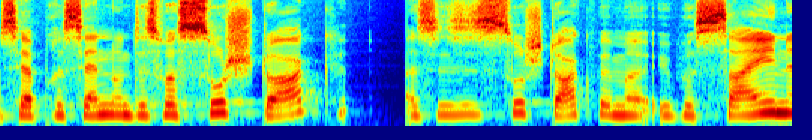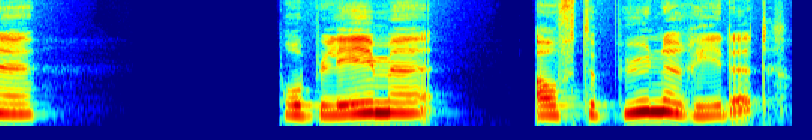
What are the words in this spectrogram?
sehr präsent und das war so stark, also es ist so stark, wenn man über seine Probleme auf der Bühne redet,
